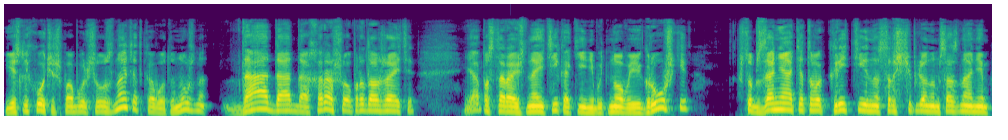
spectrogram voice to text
Если хочешь побольше узнать от кого-то, нужно... Да, да, да, хорошо, продолжайте. Я постараюсь найти какие-нибудь новые игрушки, чтобы занять этого кретина с расщепленным сознанием.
